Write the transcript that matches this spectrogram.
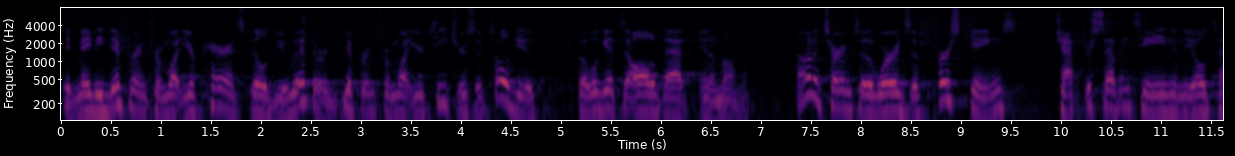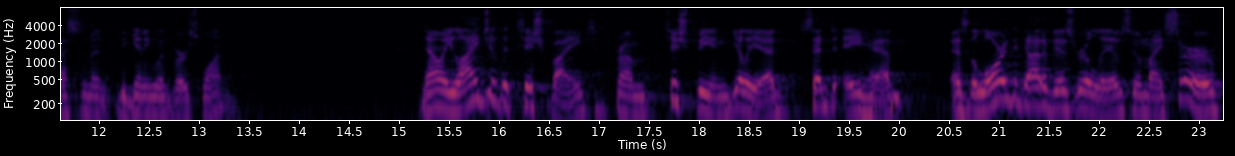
It may be different from what your parents filled you with or different from what your teachers have told you, but we'll get to all of that in a moment. I want to turn to the words of 1 Kings chapter 17 in the Old Testament, beginning with verse 1. Now Elijah the Tishbite from Tishbe in Gilead said to Ahab, As the Lord the God of Israel lives, whom I serve,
